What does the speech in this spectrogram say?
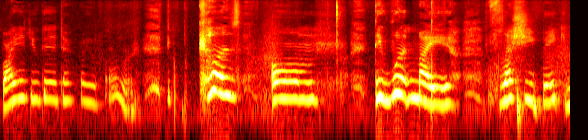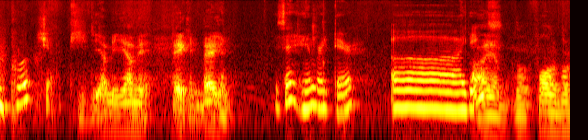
Why did you get attacked by a farmer? Because um they want my fleshy bacon pork chops. Yummy, yummy. Bacon, bacon. Is that him right there? Uh, I think. I am the farmer.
